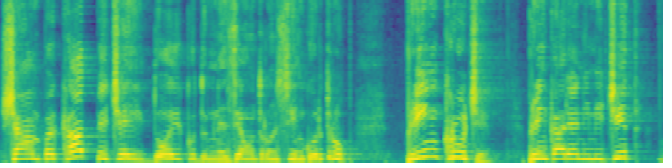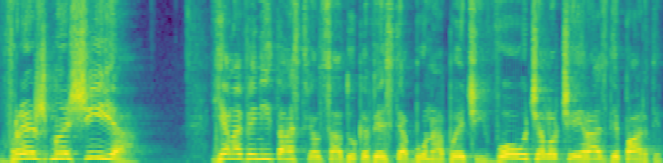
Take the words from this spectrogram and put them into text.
Și a împăcat pe cei doi cu Dumnezeu într-un singur trup, prin cruce, prin care a nimicit vrăjmășia. El a venit astfel să aducă vestea bună a păcii vouă celor ce erați departe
